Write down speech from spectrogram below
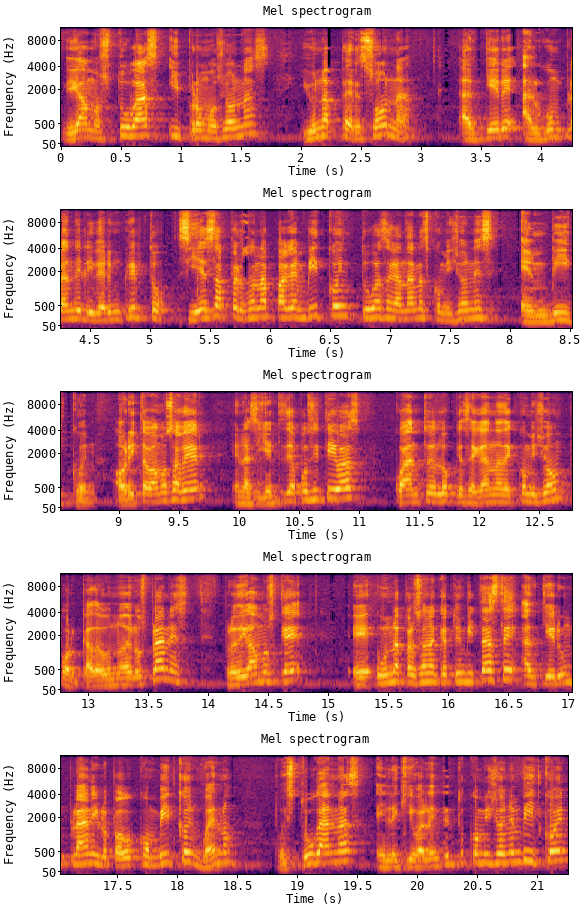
digamos, tú vas y promocionas y una persona adquiere algún plan de Liberium Crypto. Si esa persona paga en Bitcoin, tú vas a ganar las comisiones en Bitcoin. Ahorita vamos a ver en las siguientes diapositivas cuánto es lo que se gana de comisión por cada uno de los planes. Pero digamos que eh, una persona que tú invitaste adquiere un plan y lo pagó con Bitcoin, bueno, pues tú ganas el equivalente en tu comisión en Bitcoin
